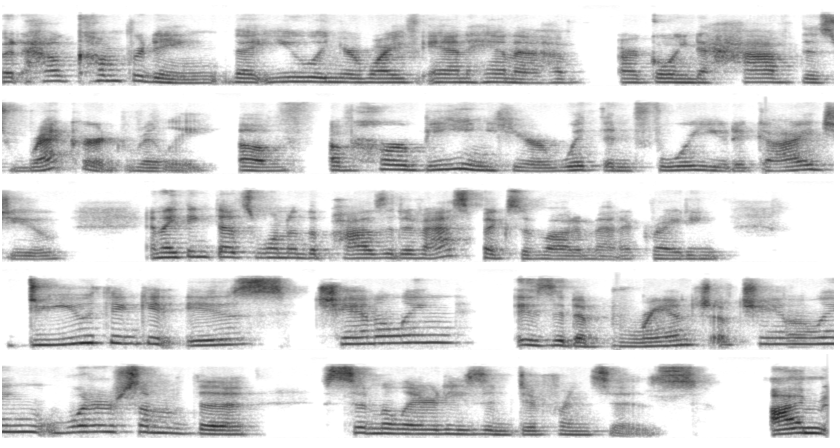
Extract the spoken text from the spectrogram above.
but how comforting that you and your wife anne hannah have are going to have this record really of of her being here with and for you to guide you. And i think that's one of the positive aspects of automatic writing. Do you think it is channeling? Is it a branch of channeling? What are some of the similarities and differences I'm,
